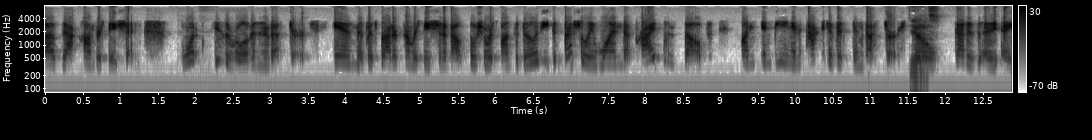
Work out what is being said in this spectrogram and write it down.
of that conversation. What is the role of an investor in this broader conversation about social responsibility, especially one that prides himself on in being an activist investor? Yes. So that is a, a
